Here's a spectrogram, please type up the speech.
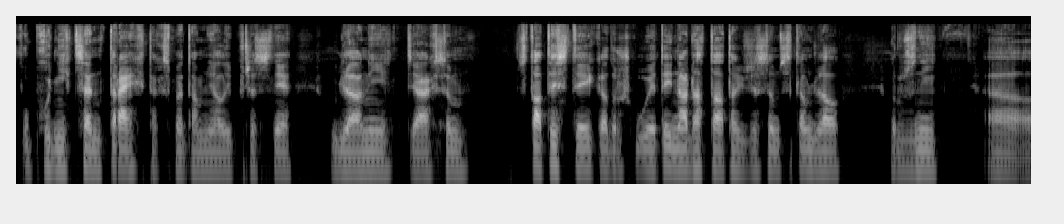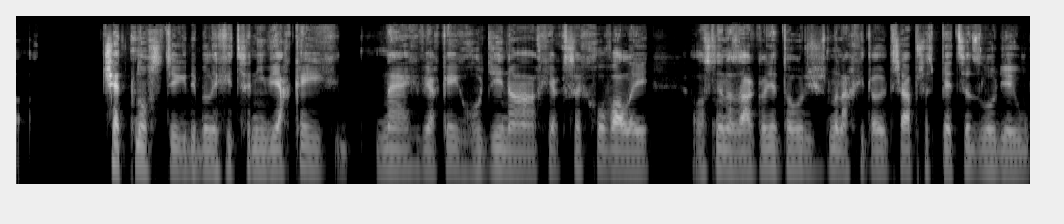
v obchodních centrech, tak jsme tam měli přesně udělaný, já jsem statistik a trošku ujetý na data, takže jsem si tam dělal různý četnosti, kdy byli chycený v jakých dnech, v jakých hodinách, jak se chovali. A vlastně na základě toho, když jsme nachytali třeba přes 500 zlodějů,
